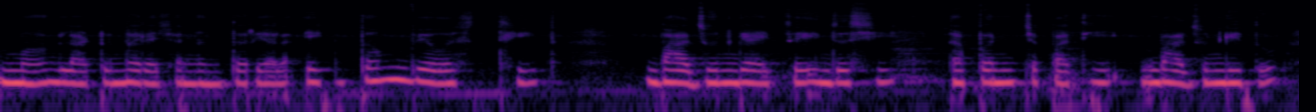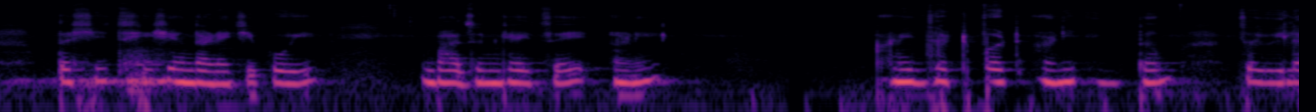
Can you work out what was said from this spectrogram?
मग लाटून झाल्याच्यानंतर याला एकदम व्यवस्थित भाजून घ्यायचे. जशी आपण चपाती भाजून घेतो. तशीच ही शेंगदाण्याची पोळी भाजून घ्यायचं आहे आणि आणि झटपट आणि एकदम चवीला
